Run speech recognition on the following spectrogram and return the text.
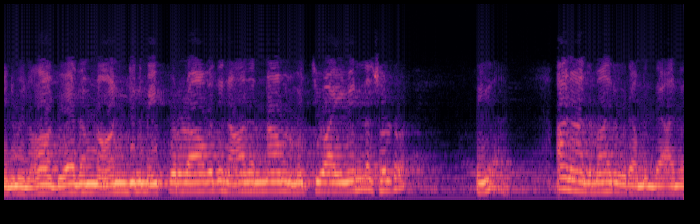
இனிமே நான் வேதம் நான்கின் மெய்ப்பொருளாவது நாதன் நாம நமச்சிவாயுவேன்னு சொல்றோம். சரிங்களா ஆனா அது மாதிரி ஒரு அந்த அந்த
